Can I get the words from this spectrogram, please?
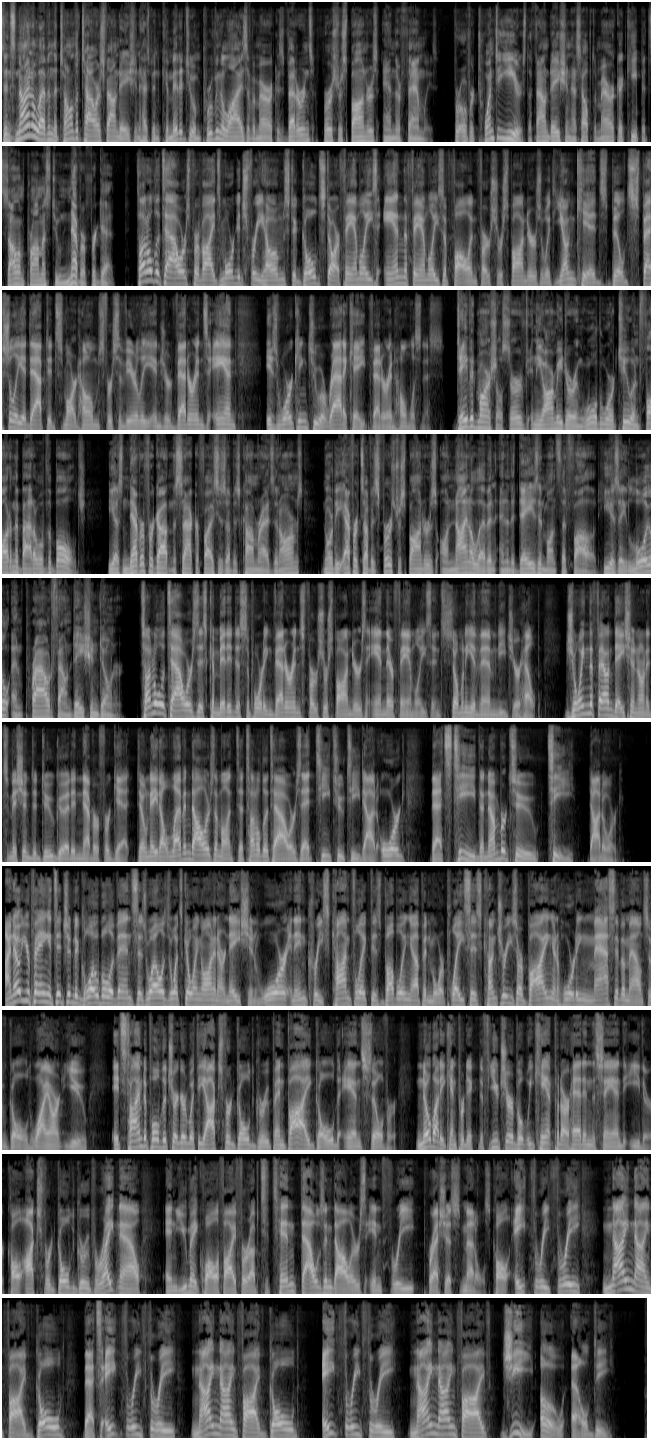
Since 9 11, the Tunnel to Towers Foundation has been committed to improving the lives of America's veterans, first responders, and their families. For over 20 years, the foundation has helped America keep its solemn promise to never forget. Tunnel to Towers provides mortgage free homes to Gold Star families and the families of fallen first responders with young kids, builds specially adapted smart homes for severely injured veterans, and is working to eradicate veteran homelessness. David Marshall served in the Army during World War II and fought in the Battle of the Bulge. He has never forgotten the sacrifices of his comrades in arms, nor the efforts of his first responders on 9 11 and in the days and months that followed. He is a loyal and proud foundation donor. Tunnel of Towers is committed to supporting veterans, first responders, and their families, and so many of them need your help. Join the foundation on its mission to do good and never forget. Donate $11 a month to Tunnel to Towers at t2t.org. That's T, the number two, T.org. I know you're paying attention to global events as well as what's going on in our nation. War and increased conflict is bubbling up in more places. Countries are buying and hoarding massive amounts of gold. Why aren't you? It's time to pull the trigger with the Oxford Gold Group and buy gold and silver. Nobody can predict the future, but we can't put our head in the sand either. Call Oxford Gold Group right now and you may qualify for up to $10,000 in free precious metals. Call 833 995 Gold. That's 833 995 Gold. 833 995 G O L D.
